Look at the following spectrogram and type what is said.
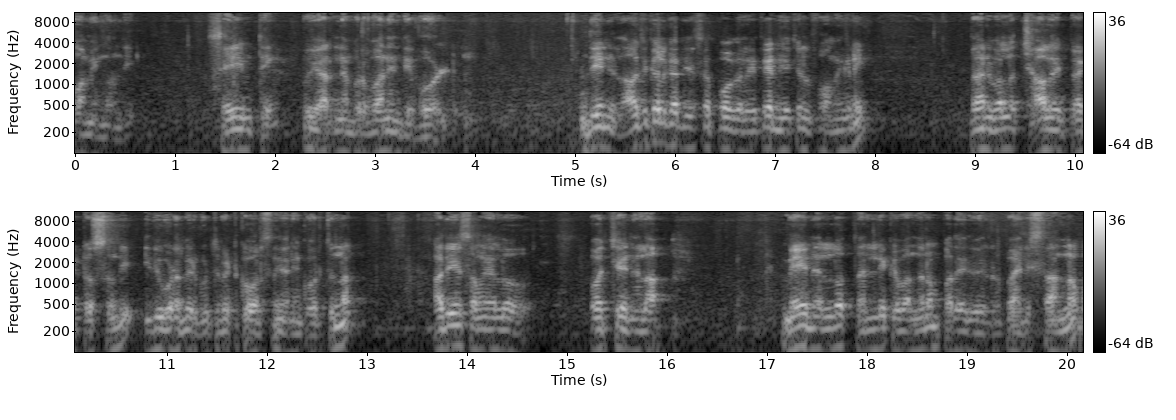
ఫార్మింగ్ ఉంది. Same thing we're number one in the world దీన్ని లాజికల్గా తీసుకుపోగలిగితే నేచురల్ ఫార్మింగ్ని దానివల్ల చాలా ఇంపాక్ట్ వస్తుంది. ఇది కూడా మీరు గుర్తుపెట్టుకోవాల్సిందిగా నేను కోరుతున్నా. అదే సమయంలో వచ్చే నెల మే నెలలో తల్లికి వందనం పదహైదు వేల రూపాయలు ఇస్తా అన్నాం.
